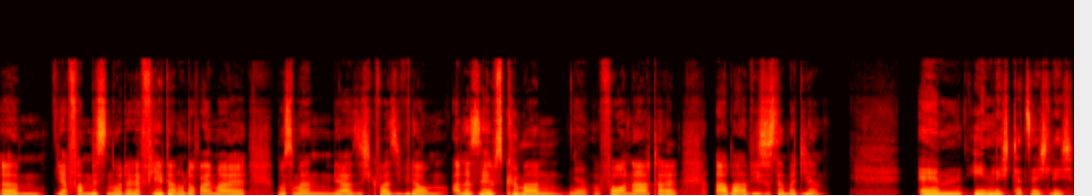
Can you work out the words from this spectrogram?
ähm, ja vermissen oder der fehlt dann und auf einmal muss man ja sich quasi wieder um alles selbst kümmern, ja. Vor- und Nachteil. Aber wie ist es denn bei dir? Ähm, ähnlich tatsächlich.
